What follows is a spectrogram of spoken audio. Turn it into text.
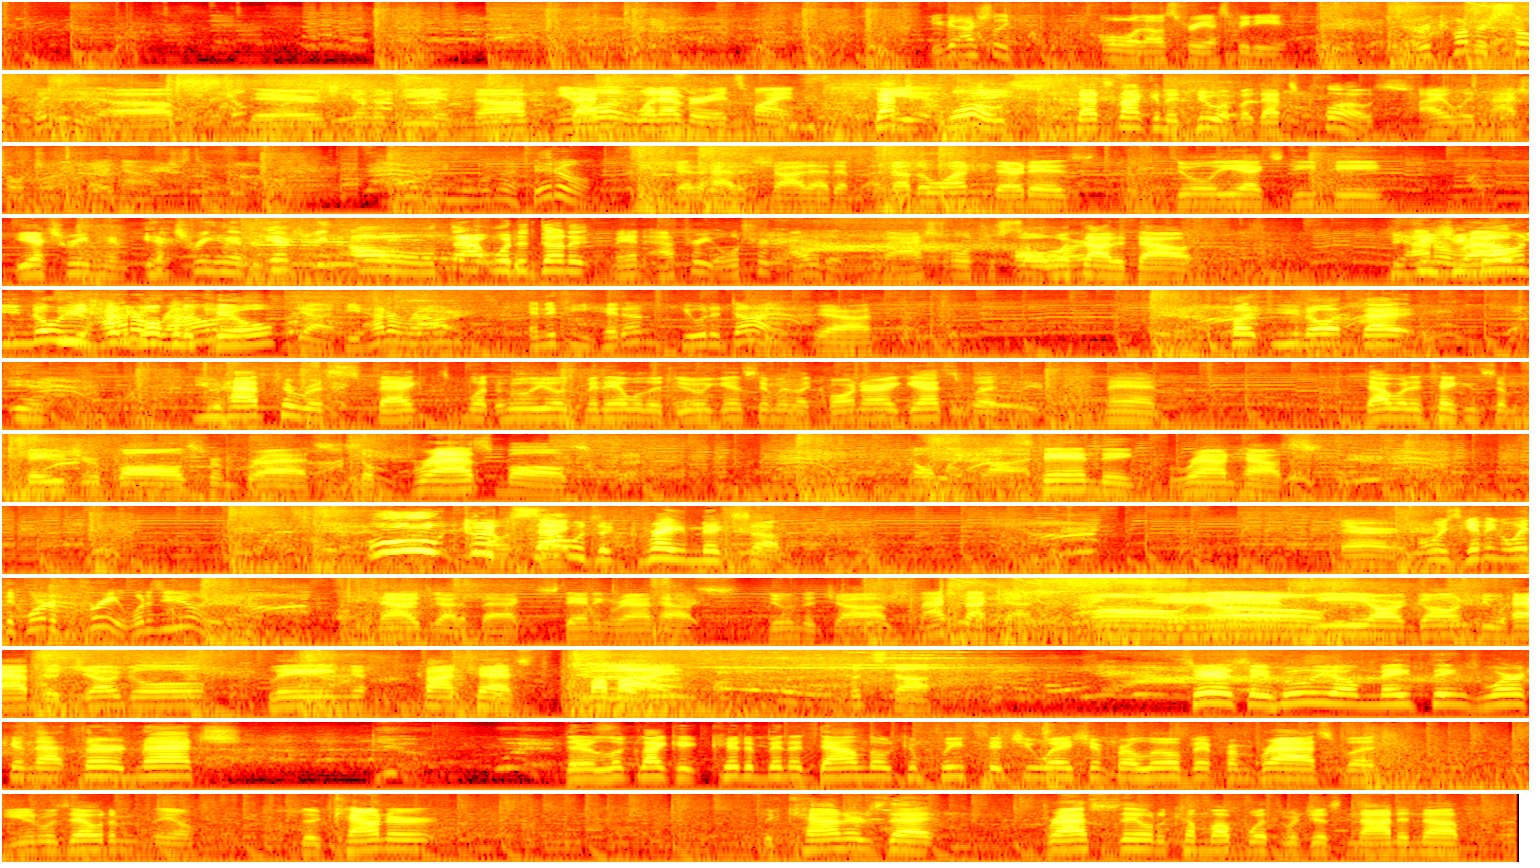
You can actually. Oh, that was free SPD. It recovers so quickly though. Up. There's gonna be enough. you know that's, what? Whatever. It's fine. That's He- close. That's not gonna do it, but that's close. I would mash ultra right now. Just do it. Oh, you would have hit him. Could have had a shot at him. Another one. There it is. Dual E EXDP. EX green hand. EX green hand. EX green. Oh, that would have done it. Man, after he ultra, I would have mashed ultra so Oh, hard. without a doubt. He Because you know- round, you know he was gonna a go for the kill. Yeah, he had a round, and if he hit him, he would have died. Yeah. But you know what? That yeah, you have to respect what Julio's been able to do against him in the corner, I guess. But man, that would have taken some major balls from Brass. Some brass balls. Oh my god. Standing roundhouse. Oh, good. was That was a great mix-up. There. Oh, he's giving away the corner for free. What is he doing? Now he's got it back. Standing roundhouse, doing the job. Smash back dash. Oh and no. we are going to have the juggling contest. Bye bye. Good stuff. Seriously, Julio made things work in that third match. There looked like it could have been a download complete situation for a little bit from Brass, but Yun was able to, you know, the counter, the counters that Brass was able to come up with were just not enough.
